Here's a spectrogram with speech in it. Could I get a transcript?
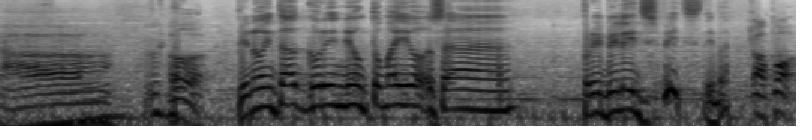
Ah. Oh, pinoint out ko rin yung tumayo sa privilege speech, di ba? Opo.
